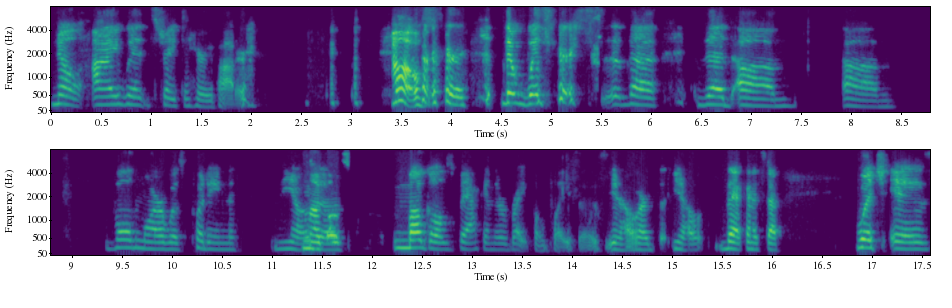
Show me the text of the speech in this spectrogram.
no, I went straight to Harry Potter. Oh, the wizards, the the um um Voldemort was putting you know Muggles. muggles back in their rightful places, you know, or you know, that kind of stuff. Which is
